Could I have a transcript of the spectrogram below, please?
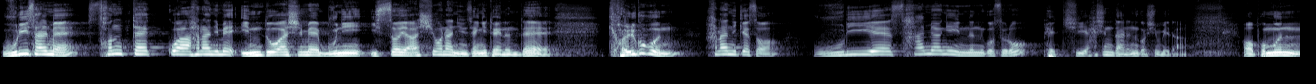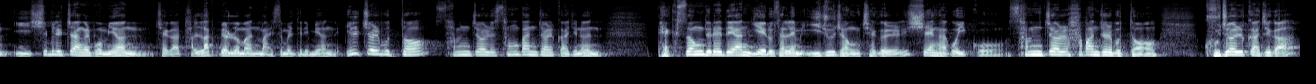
우리 삶에 선택과 하나님의 인도하심의 문이 있어야 시원한 인생이 되는데 결국은 하나님께서 우리의 사명이 있는 곳으로 배치하신다는 것입니다. 어, 본문 이 11장을 보면 제가 단락별로만 말씀을 드리면 1절부터 3절 상반절까지는 백성들에 대한 예루살렘 이주 정책을 시행하고 있고 3절 하반절부터 9절까지가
